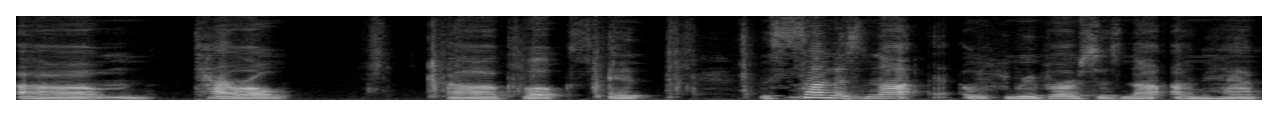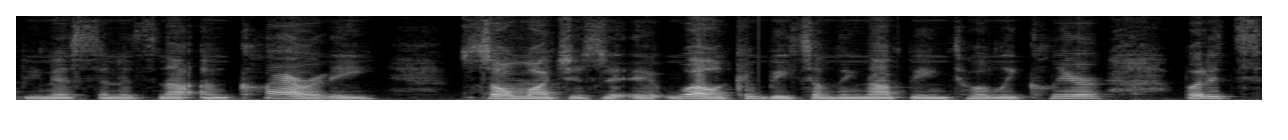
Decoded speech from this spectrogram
um, tarot uh, books, it the sun is not, reverse is not unhappiness and it's not unclarity so much as it, well, it could be something not being totally clear, but it's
